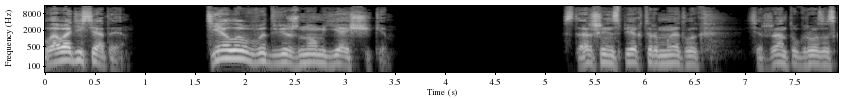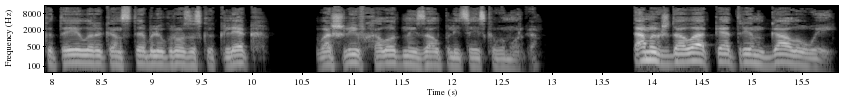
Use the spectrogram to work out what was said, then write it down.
Глава десятая. Тело в выдвижном ящике. Старший инспектор Мэтлок, сержант угрозыска Тейлор и констебль угрозыска Клек вошли в холодный зал полицейского морга. Там их ждала Кэтрин Галлоуэй,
